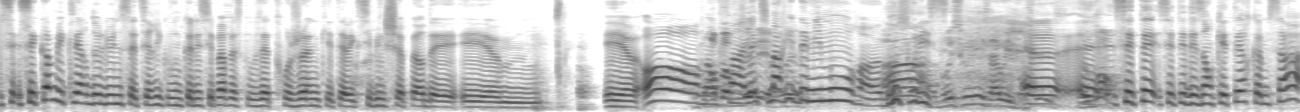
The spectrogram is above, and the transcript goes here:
c'est c'est comme Éclair de Lune, cette série que vous ne connaissez pas parce que vous êtes trop jeune, qui était avec Sybil Shepherd et. et, euh, et, euh, oh, mais enfin, l'ex-mari ouais. de Demi Moore, euh, Bruce Ah, Willis. Bruce Willis, ah oui, Euh, euh. C'était des enquêteurs comme ça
